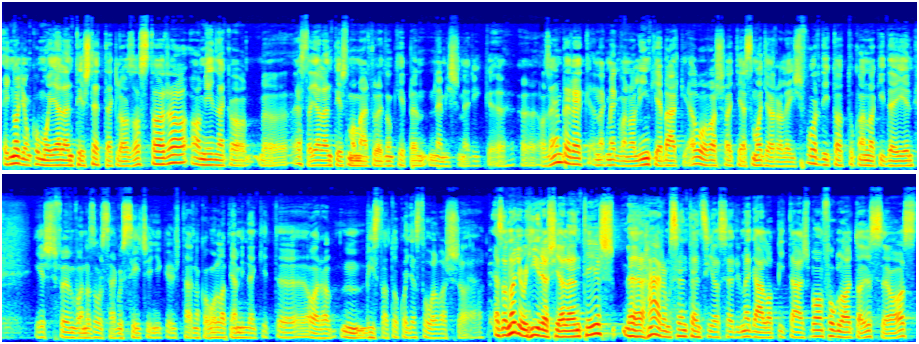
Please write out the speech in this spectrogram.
egy nagyon komoly jelentést tettek le az asztalra, aminek a, ezt a jelentést ma már tulajdonképpen nem ismerik az emberek. Ennek megvan a linkje, bárki elolvashatja, ezt magyarra le is fordítottuk annak idején, és fönn van az Országos Széchenyi Könyvtárnak a honlapján, mindenkit arra biztatok, hogy ezt olvassa el. Ez a nagyon híres jelentés három szentenciaszerű megállapításban foglalta össze azt,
